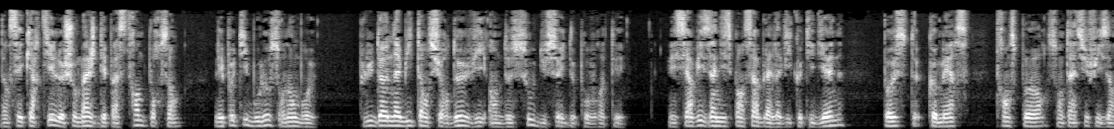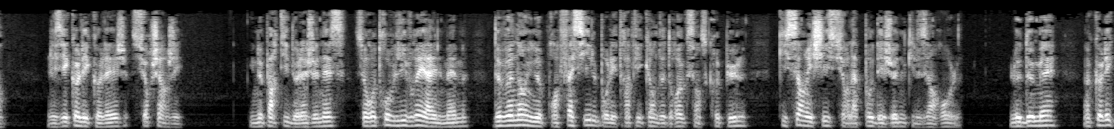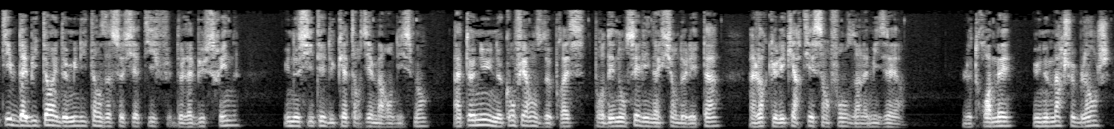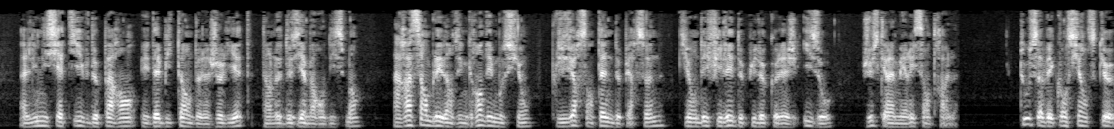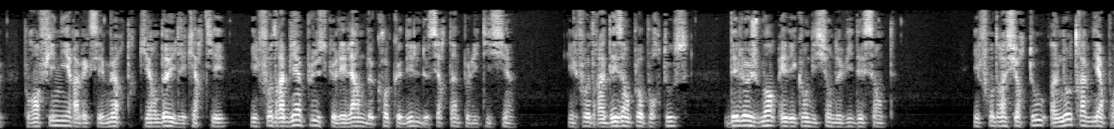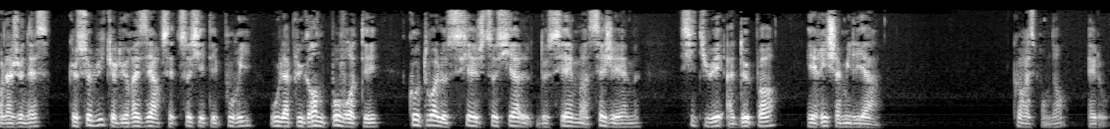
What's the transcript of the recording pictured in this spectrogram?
Dans ces quartiers, le chômage dépasse 30%, les petits boulots sont nombreux. Plus d'un habitant sur deux vit en dessous du seuil de pauvreté. Les services indispensables à la vie quotidienne, postes, commerces, transports, sont insuffisants. Les écoles et collèges surchargés. Une partie de la jeunesse se retrouve livrée à elle-même, devenant une proie facile pour les trafiquants de drogue sans scrupules qui s'enrichissent sur la peau des jeunes qu'ils enrôlent. Le 2 mai, un collectif d'habitants et de militants associatifs de la Busserine, une cité du quatorzième arrondissement, a tenu une conférence de presse pour dénoncer l'inaction de l'État alors que les quartiers s'enfoncent dans la misère. Le 3 mai, une marche blanche, à l'initiative de parents et d'habitants de la Joliette, dans le deuxième arrondissement, a rassemblé dans une grande émotion plusieurs centaines de personnes qui ont défilé depuis le collège Iso jusqu'à la mairie centrale. Tous avaient conscience que, pour en finir avec ces meurtres qui endeuillent les quartiers, il faudra bien plus que les larmes de crocodile de certains politiciens. Il faudra des emplois pour tous, des logements et des conditions de vie décentes. Il faudra surtout un autre avenir pour la jeunesse que celui que lui réserve cette société pourrie où la plus grande pauvreté côtoie le siège social de CMA-CGM, situé à deux pas et riche à milliards. Correspondant Hello.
